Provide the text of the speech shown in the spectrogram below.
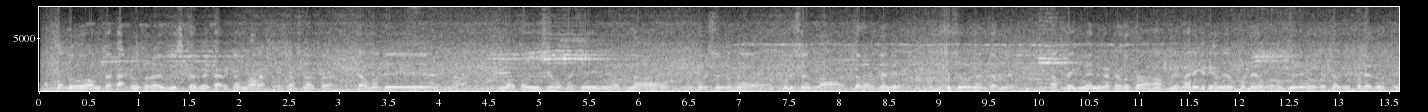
आता जो आमचा कार्यक्रम सुरू आहे वीस कर्मी कार्यक्रम महाराष्ट्र शासनाचा त्यामध्ये महत्त्वाचा विषय होता की आपल्या परिषद परिषदेला कलर देणे सुशोधन करणे. त्यातला एक मेन घटक होता आपले बॅरिकेडिंग आमच्या पडले जुने होते त्यामध्ये पडलेले होते.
